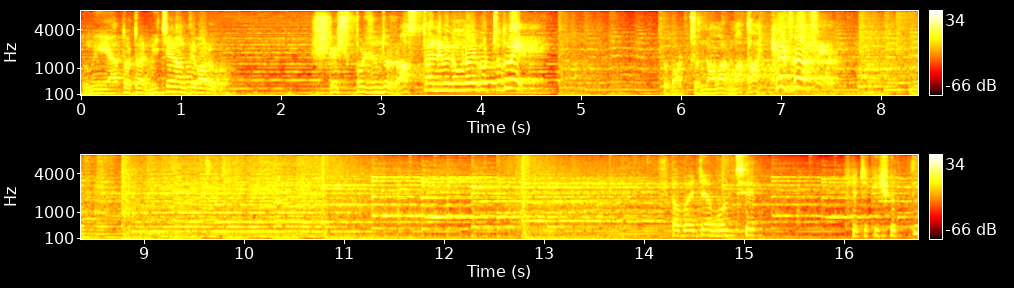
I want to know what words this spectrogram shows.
তুমি এতটা নিচে নামতে পারো। শেষ পর্যন্ত রাস্তায় নেমে নোংরামি করছ তুমি? তোমার জন্য আমার মাথা হেঁট আসে সবাই যা বলছে, সেটা কি সত্যি?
